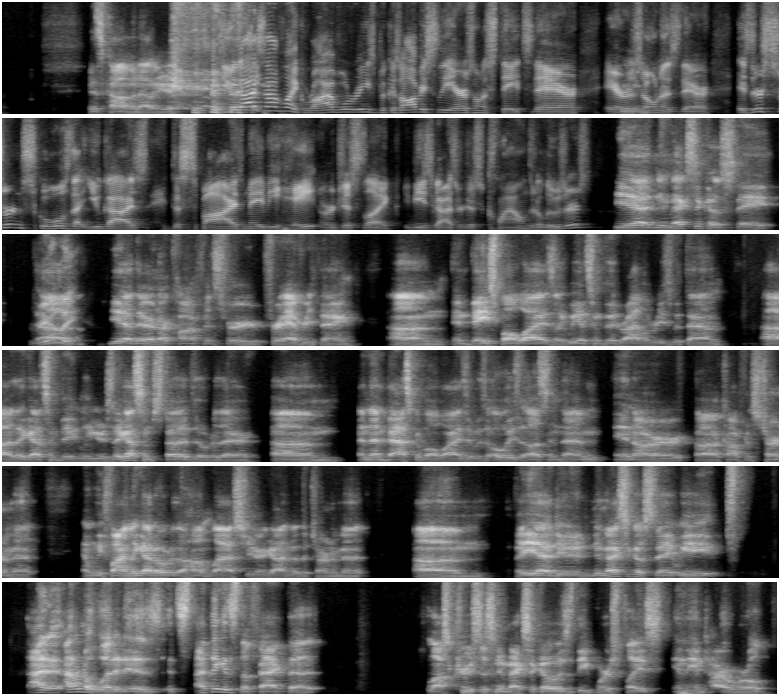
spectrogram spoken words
it's common out here. Do you guys have like rivalries? Because obviously Arizona State's there, Arizona's mm-hmm. there. Is there certain schools that you guys despise, maybe hate, or just like these guys are just clowns or losers? Yeah, New Mexico State. Really? Uh, yeah, they're in our conference for for everything. Um, in baseball wise, like we had some good rivalries with them. Uh, they got some big leaguers. They got some studs over there. Um, and then basketball wise, it was always us and them in our uh, conference tournament. And we finally got over the hump last year, and got into the tournament. Um, but yeah, dude, New Mexico State, we, I, I don't know what it is. It's, I think it's the fact that Las Cruces, New Mexico is the worst place in the entire world.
